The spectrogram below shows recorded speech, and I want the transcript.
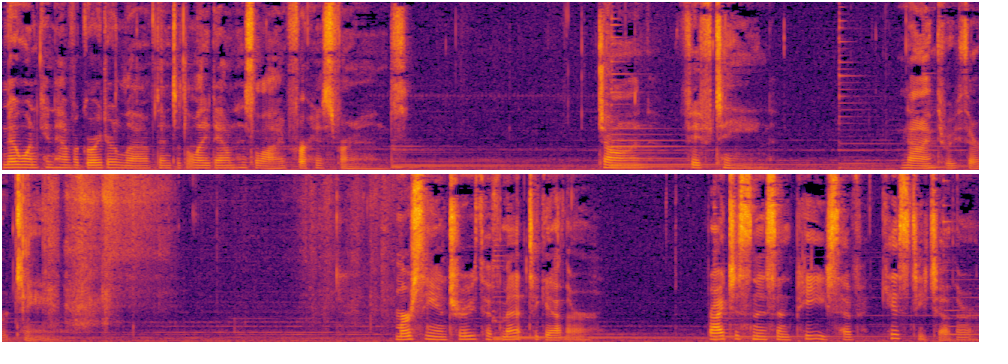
No one can have a greater love than to lay down his life for his friends. John 15 9 through 13. Mercy and truth have met together. Righteousness and peace have kissed each other.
